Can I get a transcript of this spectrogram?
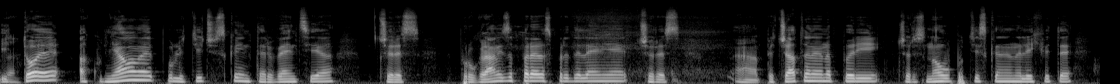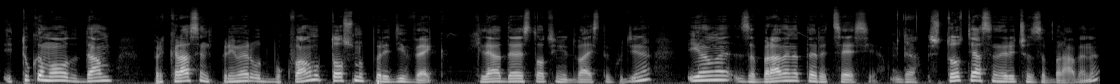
И Да. то е, ако нямаме политическа интервенция чрез програми за преразпределение, чрез а, печатане на пари, чрез ново потискане на лихвите. И тук мога да дам прекрасен пример от буквално точно преди век, 1920 година, имаме забравената рецесия. Да. Що тя се нарича забравена?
